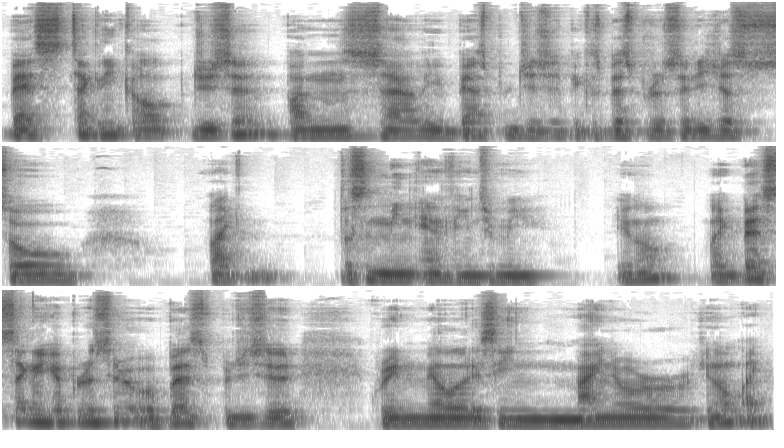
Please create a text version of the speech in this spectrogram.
best technical producer but not necessarily best producer because best producer is just so like doesn't mean anything to me you know? Like best technical producer or best producer creating melodies in minor you know like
